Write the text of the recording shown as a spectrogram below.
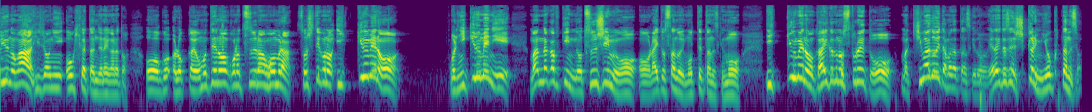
いうのが非常に大きかったんじゃないかなと。お6回表のこのツーランホームラン、そしてこの1球目の、これ2球目に真ん中付近のツーシームをライトスタンドに持ってったんですけども、1球目の外角のストレートを、まあ、際どい球だったんですけど、柳田選手しっかり見送ったんですよ。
